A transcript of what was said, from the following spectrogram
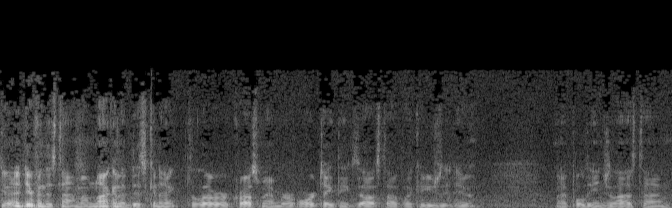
doing it different this time. I'm not going to disconnect the lower cross member or take the exhaust off like I usually do when I pulled the engine last time.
